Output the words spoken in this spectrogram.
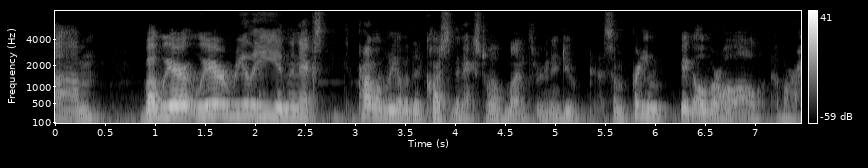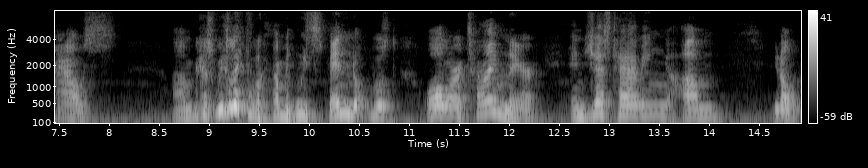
Um, but we're we're really in the next probably over the course of the next 12 months we're going to do some pretty big overhaul of our house. Um, because we live i mean we spend almost all our time there and just having um, you know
